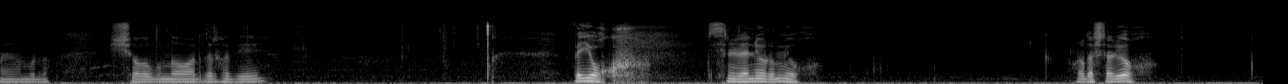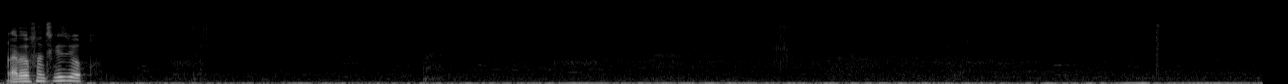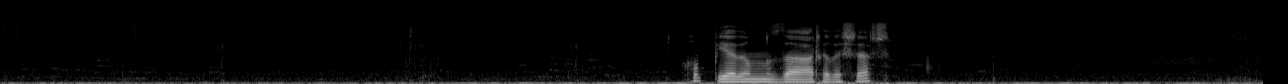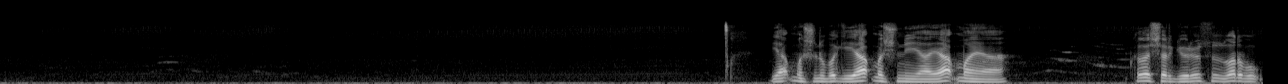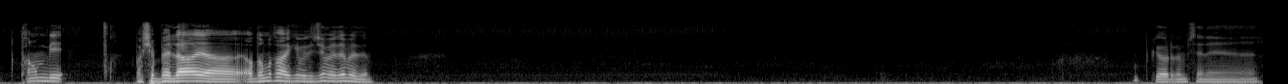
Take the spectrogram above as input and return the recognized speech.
Aynen burada. İnşallah bunda vardır hadi. Ve yok. Sinirleniyorum yok. Arkadaşlar yok. Kar 98 yok. Hop bir adamımız daha arkadaşlar. Yapma şunu bagi yapma şunu ya yapma ya. Arkadaşlar görüyorsunuz var bu tam bir başa bela ya. Adamı takip edeceğim edemedim. Gördüm seni.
